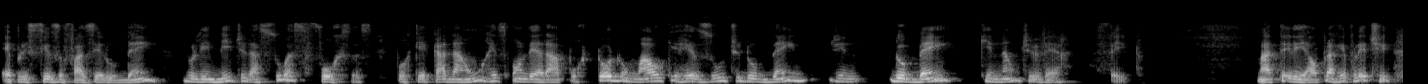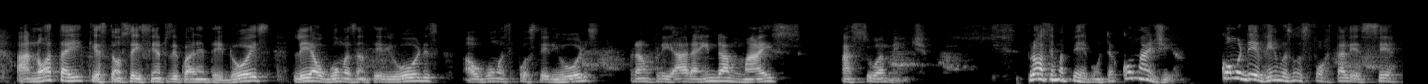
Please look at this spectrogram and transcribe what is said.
É preciso fazer o bem no limite das suas forças, porque cada um responderá por todo o mal que resulte do bem, de, do bem que não tiver feito. Material para refletir. Anota aí, questão 642, lê algumas anteriores, algumas posteriores, para ampliar ainda mais a sua mente. Próxima pergunta: como agir? Como devemos nos fortalecer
